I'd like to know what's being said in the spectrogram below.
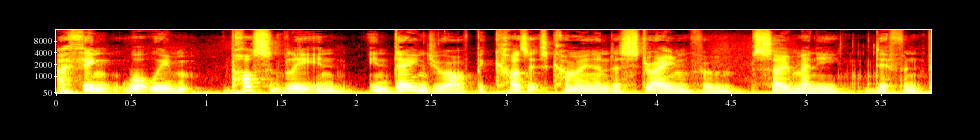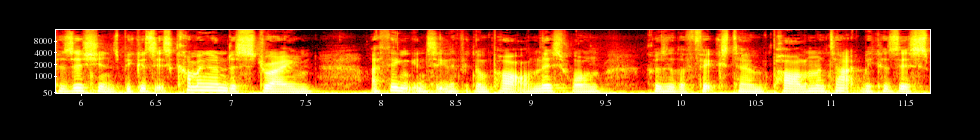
I think, what we're possibly in, in danger of because it's coming under strain from so many different positions. Because it's coming under strain, I think, in significant part on this one because of the Fixed Term Parliament Act, because this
